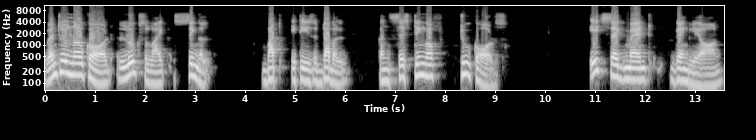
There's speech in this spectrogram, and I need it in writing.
Ventral nerve cord looks like single, but it is double consisting of two cords. Each segment ganglion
